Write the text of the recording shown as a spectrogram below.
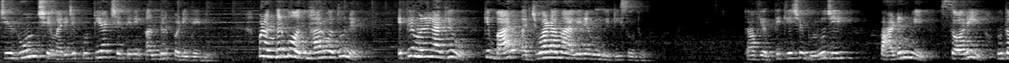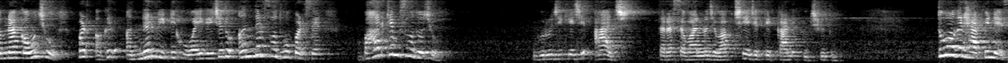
જે રૂમ છે, મારી જે કુટિયા છે, તેની અંદર પડી ગયેલી. પણ અંદર બહુ અંધારું હતું ને, એટલે મને લાગ્યું કે બહાર અજવાળામાં આવીને હું વીટી શોધું. તો આ વ્યક્તિ કહે છે, ગુરુજી પાર્ડન મી સોરી હું તમને આ કહું છું, પણ અગર અંદર વીટી ખોવાઈ ગઈ છે તો અંદર શોધવું પડશે. બહાર કેમ શોધો છો? ગુરુજી કહે છે, આજ તારા સવાલનો જવાબ છે જે તે કાલે પૂછ્યું હતું તું અગર હેપીનેસ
